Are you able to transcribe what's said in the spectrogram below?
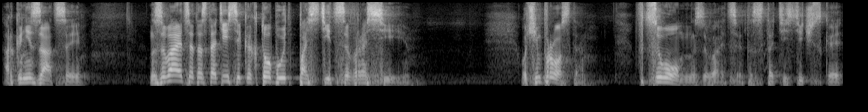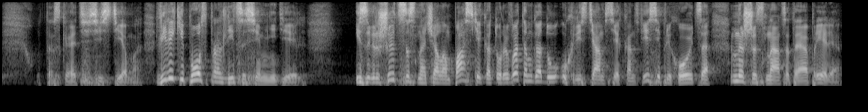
организаций. Называется эта статистика «Кто будет поститься в России?». Очень просто. В ЦИОМ называется эта статистическая, так сказать, система. Великий пост продлится 7 недель и завершится с началом Пасхи, который в этом году у христиан всех конфессий приходится на 16 апреля.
